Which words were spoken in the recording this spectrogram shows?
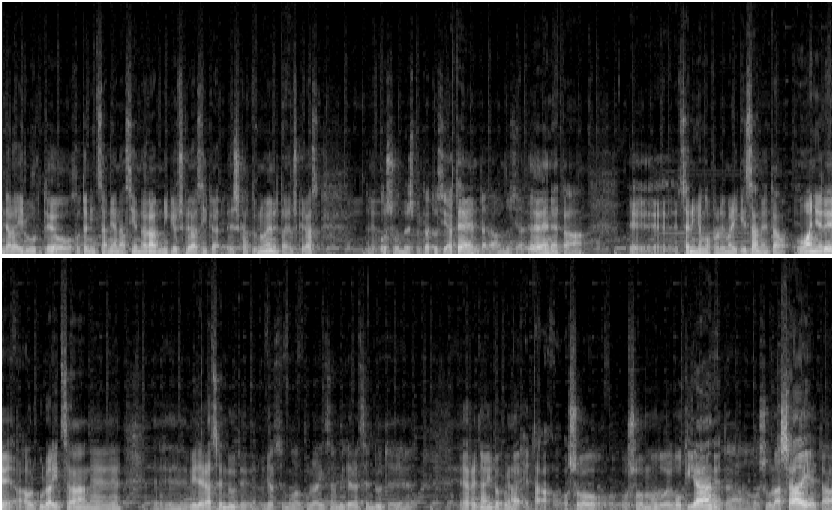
dela hiru urte o joten nintzanean haziendara, nik euskaraz eskatu nuen eta euskaraz oso ondo esplikatu ziaten, eta lagundu ziaten, eta e, zen inongo problemarik izan, eta oain ere aholkularitzan e, e, bideratzen dut, e, aholkularitzan bideratzen dut e, errentan itorpena, eta oso, oso modu egokian, eta oso lasai, eta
